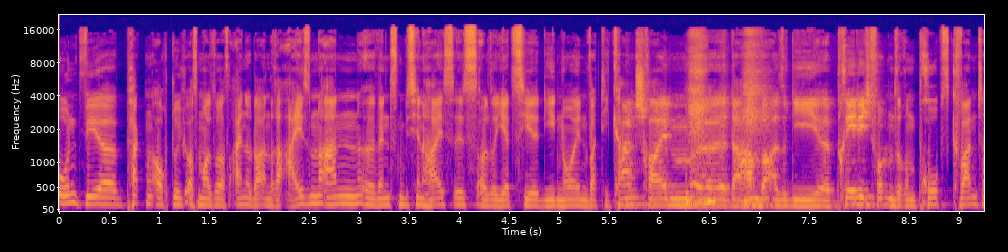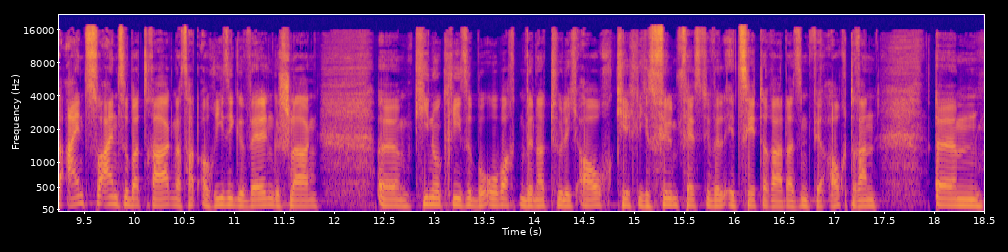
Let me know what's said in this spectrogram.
und wir packen auch durchaus mal so das ein oder andere Eisen an, äh, wenn es ein bisschen heiß ist. Also jetzt hier die neuen Vatikanschreiben. Äh, da haben wir also die äh, Predigt von unserem Probst Quante eins zu eins übertragen. Das hat auch riesige Wellen geschlagen. Ähm, Kinokrise beobachten wir natürlich auch. Kirchliches Filmfestival etc. Da sind wir auch dran. Ähm,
